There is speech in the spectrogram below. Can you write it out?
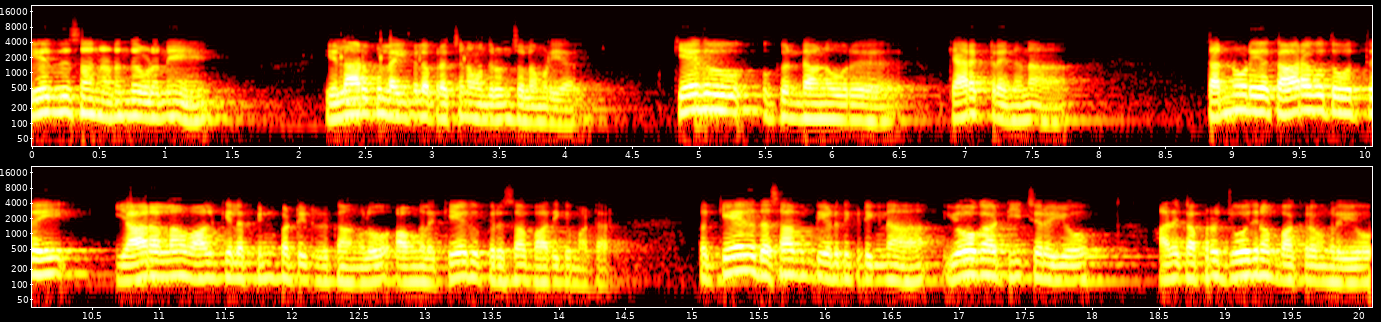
கேது தசா நடந்த உடனே எல்லாருக்கும் லைஃப்பில் பிரச்சனை வந்துடும்னு சொல்ல முடியாது. கேதுவுக்கு உண்டான ஒரு கேரக்டர் என்னென்னா தன்னுடைய காரகத்துவத்தை யாரெல்லாம் வாழ்க்கையில் பின்பற்றிட்டு இருக்காங்களோ அவங்கள கேது பெருசாக பாதிக்க மாட்டார். இப்போ கேது தசாபக்தி எடுத்துக்கிட்டிங்கன்னா யோகா டீச்சரையோ அதுக்கப்புறம் ஜோதிடம் பார்க்குறவங்களையோ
